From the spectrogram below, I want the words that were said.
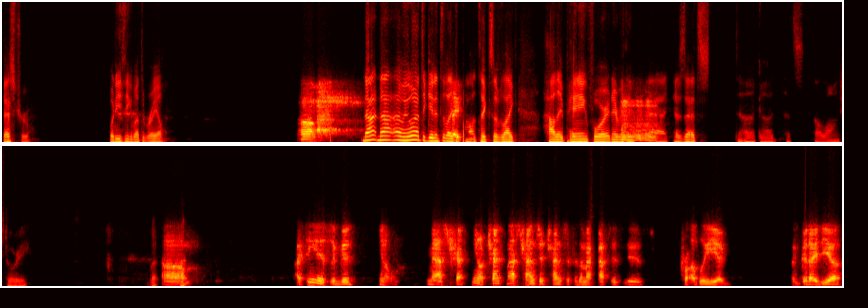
that's true what do you think about the rail Um, not not i mean we don't have to get into like Hey. the politics of like how they're paying for it and everything Mhm, mhm. like that because that's oh god that's a long story but um, I think it's a good, you know, mass tra- you know, tra- mass transit transit for the masses is probably a a good idea.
